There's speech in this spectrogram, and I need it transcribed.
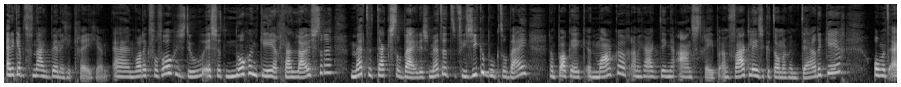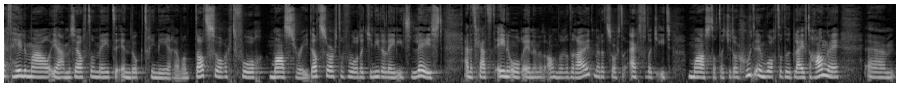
En ik heb het vandaag binnengekregen. En wat ik vervolgens doe, is het nog een keer gaan luisteren met de tekst erbij. Dus met het fysieke boek erbij. Dan pak ik een marker en dan ga ik dingen aanstrepen. En vaak lees ik het dan nog een derde keer om het echt helemaal ja, mezelf ermee te indoctrineren. Want dat zorgt voor mastery. Dat zorgt ervoor dat je niet alleen iets leest en het gaat het ene oor in en het andere eruit. Maar dat zorgt er echt voor dat je iets mastert. Dat je er goed in wordt, dat het blijft hangen. Um,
